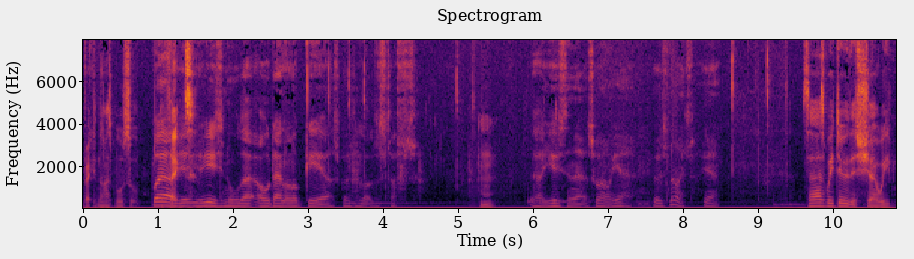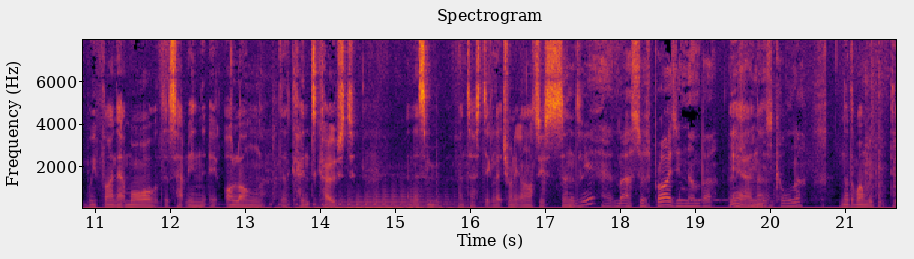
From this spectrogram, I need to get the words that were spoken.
recognisable sort of Well, effect. you're using all that old analog gear. I suppose a lot of the stuff's Mm. uh, used in that as well. Yeah, it was nice. Yeah, So as we do this show, we, we find out more that's happening along the Kent coast, and there's some fantastic electronic artists, and yeah, a surprising number. Yeah, in no- this corner. another one we've d-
